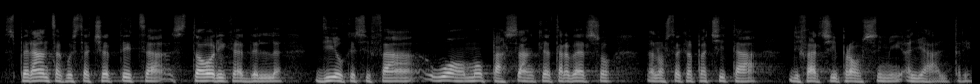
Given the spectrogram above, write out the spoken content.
speranza, questa certezza storica del Dio che si fa uomo passa anche attraverso la nostra capacità di farci prossimi agli altri.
